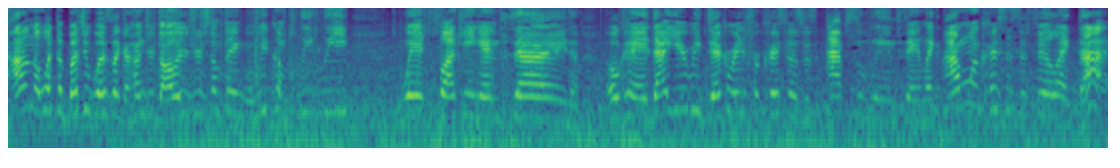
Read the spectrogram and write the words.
I don't know what the budget was, like a $100 or something, but we completely went fucking insane. Okay that year we decorated for christmas was absolutely insane. Like i want christmas to feel like that.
